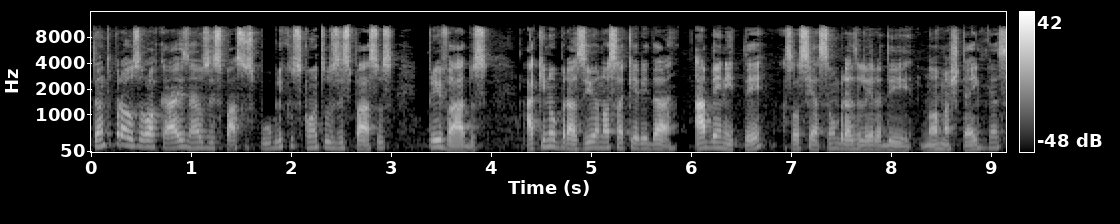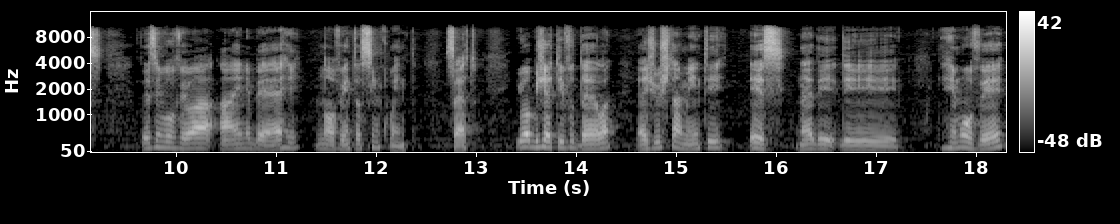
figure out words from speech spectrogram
tanto para os locais, né, os espaços públicos, quanto os espaços privados. Aqui no Brasil, a nossa querida ABNT, Associação Brasileira de Normas Técnicas, desenvolveu a, a NBR 9050, certo? E o objetivo dela é justamente esse, né, de, de remover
